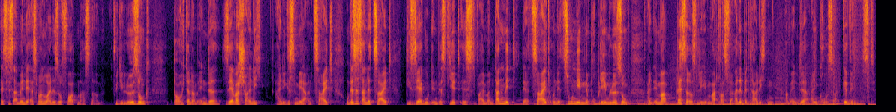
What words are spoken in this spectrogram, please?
Es ist am Ende erstmal nur eine Sofortmaßnahme. Für die Lösung brauche ich dann am Ende sehr wahrscheinlich einiges mehr an Zeit und das ist eine Zeit, die sehr gut investiert ist, weil man dann mit der Zeit und der zunehmenden Problemlösung ein immer besseres Leben hat, was für alle Beteiligten am Ende ein großer Gewinn ist.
